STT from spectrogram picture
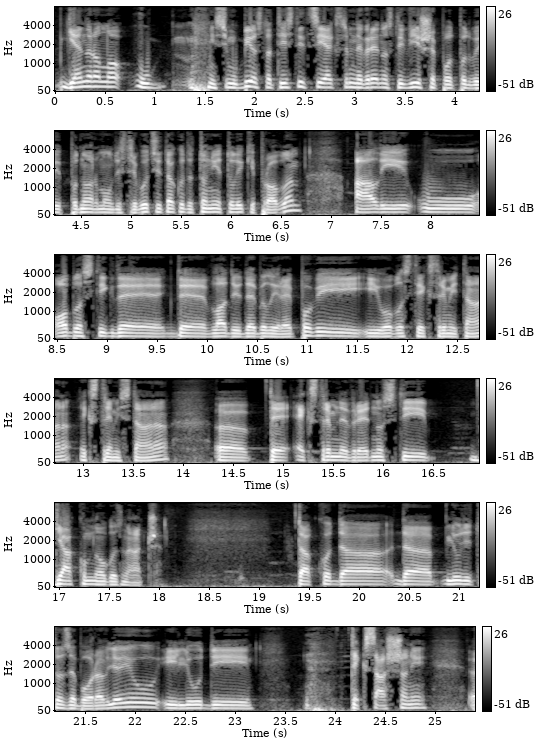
generalno u, mislim, u biostatistici ekstremne vrednosti više potpadaju pod normalnu distribuciju, tako da to nije toliki problem, ali u oblasti gde, gde vladaju debeli repovi i u oblasti ekstremitana, ekstremistana e, te ekstremne vrednosti jako mnogo znače. Tako da, da ljudi to zaboravljaju i ljudi teksašani uh,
